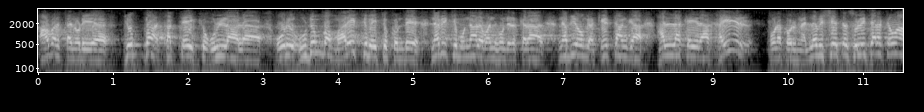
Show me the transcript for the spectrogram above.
அவர் தன்னுடைய ஜுப்பா சட்டைக்கு உள்ளால ஒரு உடும்ப மறைத்து வைத்துக் கொண்டு நபிக்கு முன்னால வந்து கொண்டிருக்கிறார். நபி அவங்க கேட்டாங்க அல்ல கைரா கயிர்? உனக்கு ஒரு நல்ல விஷயத்தை சொல்லி தரட்டுமா?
